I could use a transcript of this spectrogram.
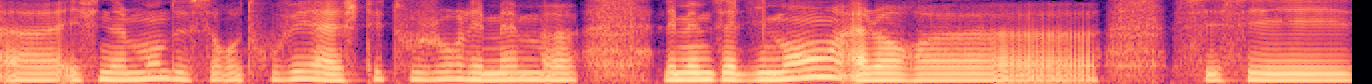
Euh, et finalement de se retrouver à acheter toujours les mêmes euh, les mêmes aliments. Alors euh, c'est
